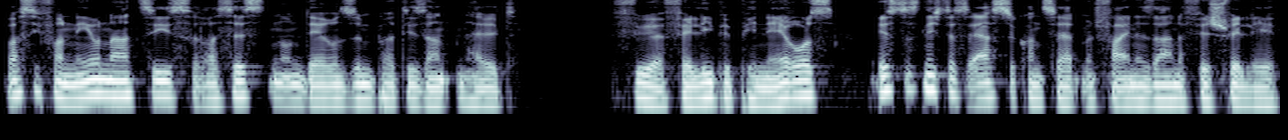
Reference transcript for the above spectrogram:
was sie von Neonazis, Rassisten und deren Sympathisanten hält. Für Felipe Pineros ist es nicht das erste Konzert mit feine Sahne Fischfilet.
